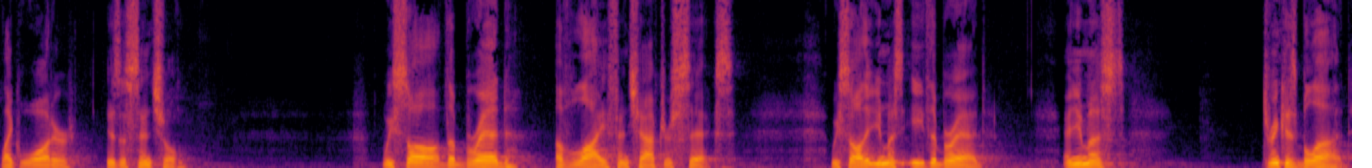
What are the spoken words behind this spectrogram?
like water is essential. We saw the bread of life in chapter 6. We saw that you must eat the bread and you must drink his blood.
